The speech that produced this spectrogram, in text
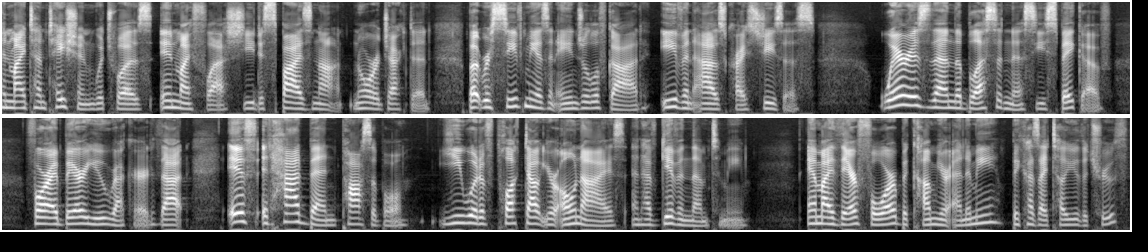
And my temptation, which was in my flesh, ye despised not, nor rejected, but received me as an angel of God, even as Christ Jesus. Where is then the blessedness ye spake of? For I bear you record that, if it had been possible, ye would have plucked out your own eyes and have given them to me. Am I therefore become your enemy because I tell you the truth?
